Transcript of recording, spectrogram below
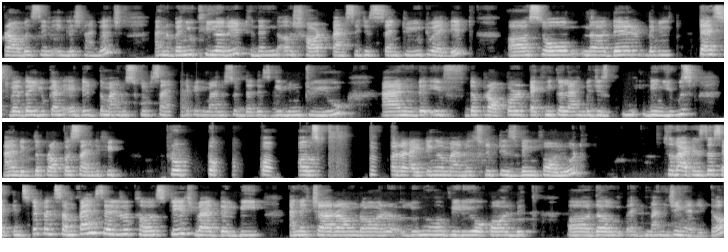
prowess in English language. And when you clear it, then a short passage is sent to you to edit. Uh, so uh, there they will test whether you can edit the manuscript, scientific manuscript that is given to you, and if the proper technical language is being used, and if the proper scientific protocol also writing a manuscript is being followed. So that is the second step. And sometimes there is a third stage where there'll be an HR round or, you know, a video call with uh, the managing editor.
